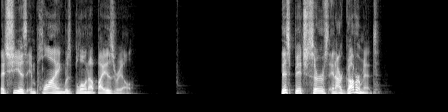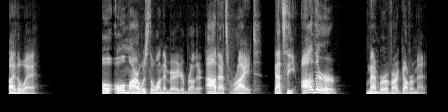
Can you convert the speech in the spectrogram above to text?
that she is implying was blown up by Israel. This bitch serves in our government, by the way. Oh, Omar was the one that married her brother. Ah, that's right. That's the other member of our government.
